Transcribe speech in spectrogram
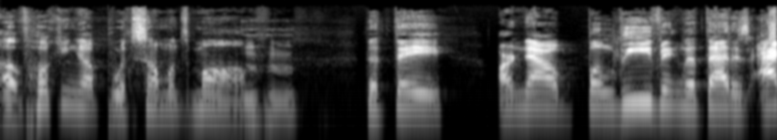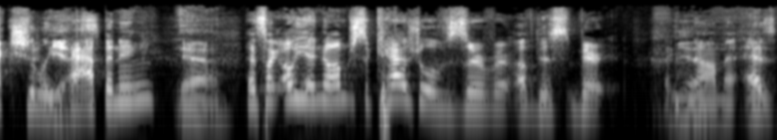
of hooking up with someone's mom that they are now believing that that is actually Yes. happening. Yeah. It's like, oh yeah, no, I'm just a casual observer of this very. Like, No, man. As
